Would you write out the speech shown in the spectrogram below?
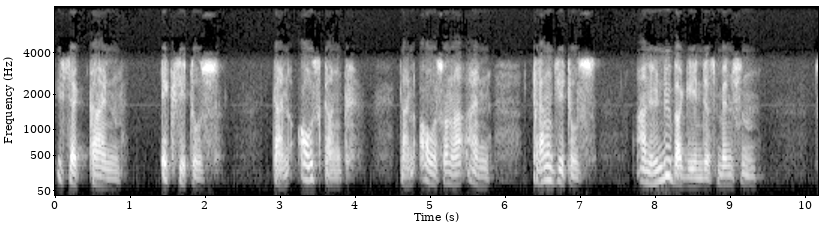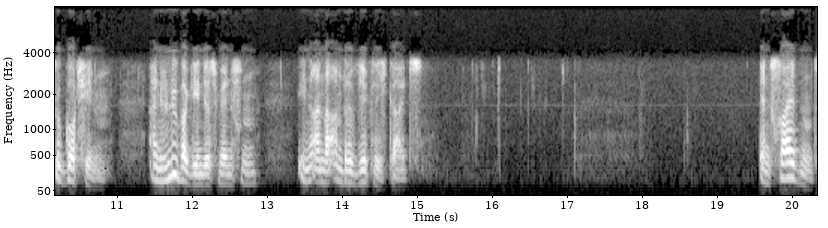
ist ja kein Exitus, kein Ausgang, kein Aus, sondern ein Transitus, ein Hinübergehen des Menschen zu Gott hin, ein Hinübergehen des Menschen in eine andere Wirklichkeit. Entscheidend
